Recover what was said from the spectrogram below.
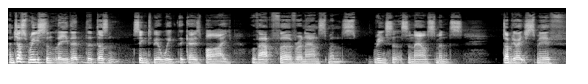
And just recently, that, that doesn't seem to be a week that goes by without further announcements. Recent announcements WH Smith,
